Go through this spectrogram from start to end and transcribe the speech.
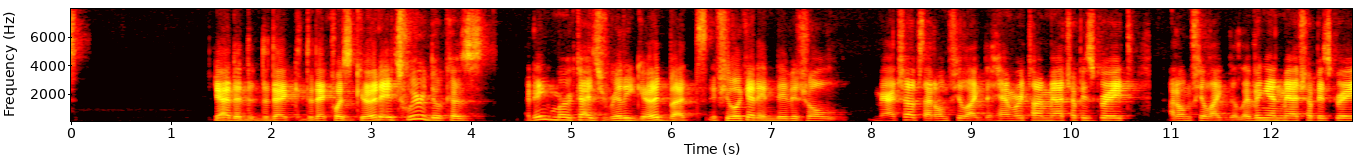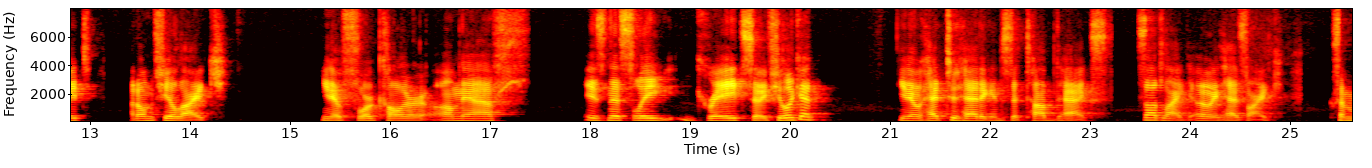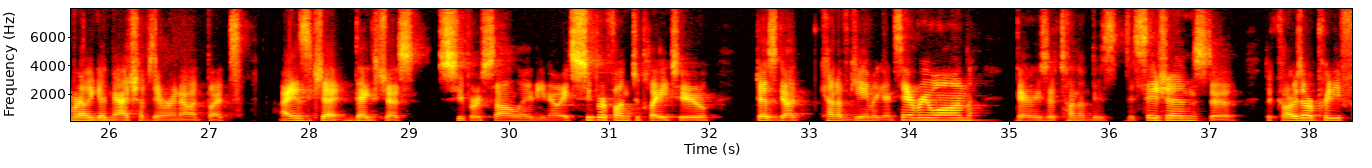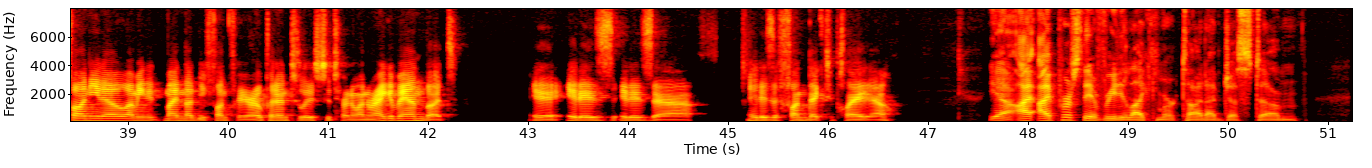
yeah, the the deck the deck was good. It's weird though because I think is really good, but if you look at individual matchups, I don't feel like the Hammer Time matchup is great. I don't feel like the Living End matchup is great. I don't feel like you know four color Omnath is necessarily great. So if you look at you know head to head against the top decks, it's not like oh it has like some really good matchups there and out. But I guess deck's just super solid. You know, it's super fun to play too. Just got kind of game against everyone. There's a ton of these decisions. The the cards are pretty fun. You know, I mean, it might not be fun for your opponent to lose to turn one Ragavan, but it, it is it is uh it is a fun deck to play. Yeah. Yeah, I, I personally have really liked Murktide. I've just um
